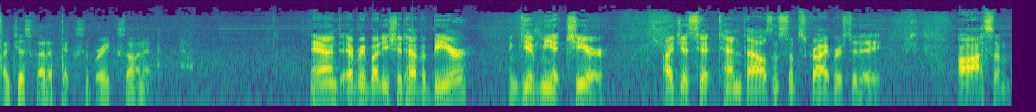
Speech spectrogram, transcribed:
I just got to fix the brakes on it. And everybody should have a beer and give me a cheer. I just hit 10,000 subscribers today. Awesome.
